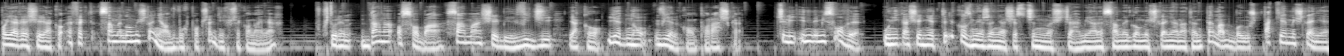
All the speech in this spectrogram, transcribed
pojawia się jako efekt samego myślenia o dwóch poprzednich przekonaniach, w którym dana osoba sama siebie widzi jako jedną wielką porażkę. Czyli innymi słowy, unika się nie tylko zmierzenia się z czynnościami, ale samego myślenia na ten temat, bo już takie myślenie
